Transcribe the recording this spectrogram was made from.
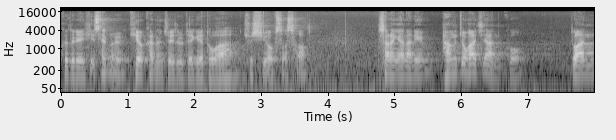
그들의 희생을 기억하는 저희들 되게 도와 주시옵소서. 사랑의 하나님, 방종하지 않고 또한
